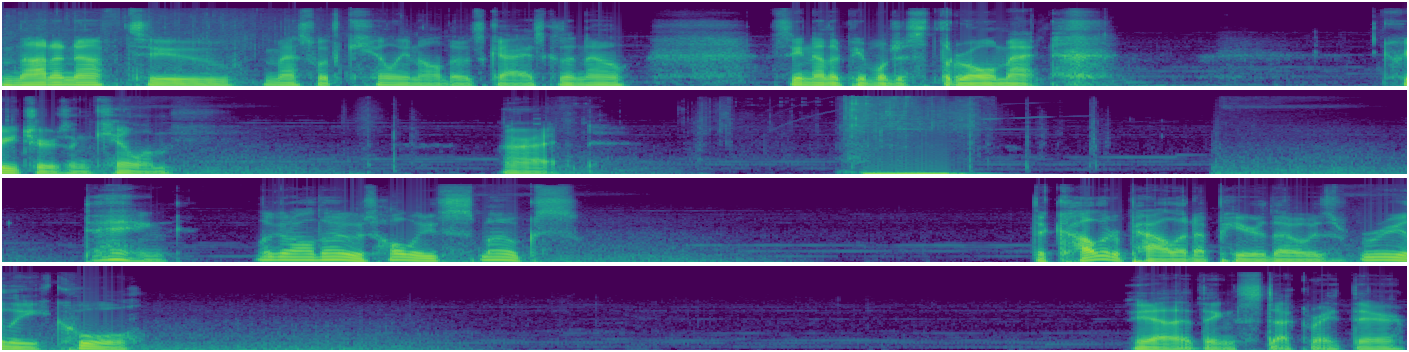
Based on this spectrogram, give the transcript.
Not enough to mess with killing all those guys, because I know I've seen other people just throw them at creatures and kill them. Alright. Dang. Look at all those. Holy smokes. The color palette up here, though, is really cool. Yeah, that thing's stuck right there.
